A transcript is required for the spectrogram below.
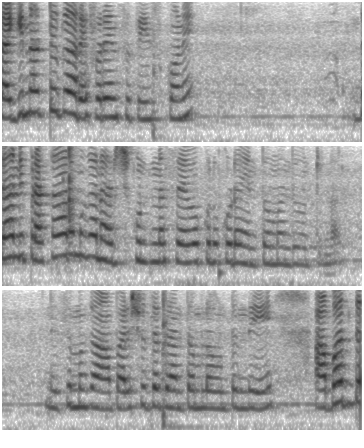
తగినట్టుగా రెఫరెన్స్ తీసుకొని దాని ప్రకారముగా నడుచుకుంటున్న సేవకులు కూడా ఎంతోమంది ఉంటున్నారు. నిజముగా పరిశుద్ధ గ్రంథంలో ఉంటుంది అబద్ధ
